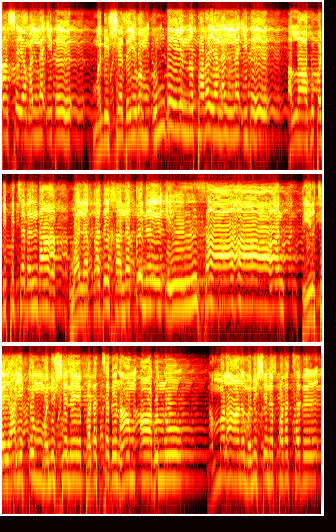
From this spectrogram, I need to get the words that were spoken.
ആശയമല്ല ഇത് മനുഷ്യ ദൈവം ഉണ്ട് എന്ന് പറയലല്ല ഇത് അള്ളാഹു പഠിപ്പിച്ചതെന്താ വലഖദ് ഖലഖ്നൽ ഇൻസാൻ തീർച്ചയായിട്ടും മനുഷ്യനെ പടച്ചത് നാം ആകുന്നു നമ്മളാണ് മനുഷ്യനെ പടച്ചത്.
